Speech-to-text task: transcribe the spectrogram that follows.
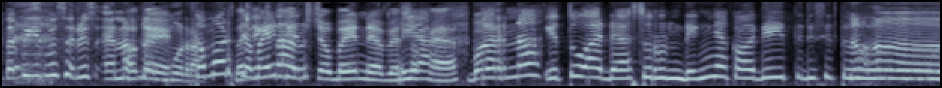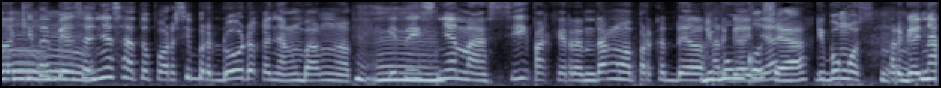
Tapi itu serius enak Oke, dan murah. Kamu harus Berarti cobain kita harus cobain ya besok Iya, ya. Boleh. karena itu ada serundengnya kalau dia itu di situ. Heeh, kita biasanya satu porsi berdua udah kenyang banget. Itu isinya nasi pakai rendang sama perkedel Dibungkus harganya. ya? Dibungkus. Harganya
